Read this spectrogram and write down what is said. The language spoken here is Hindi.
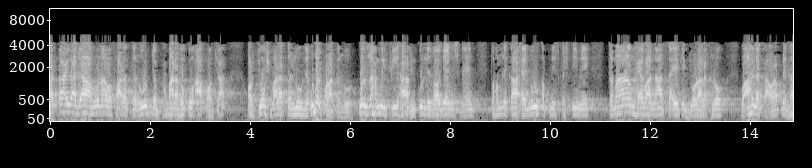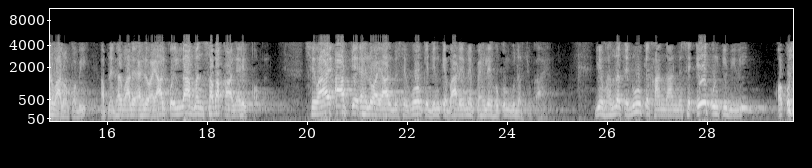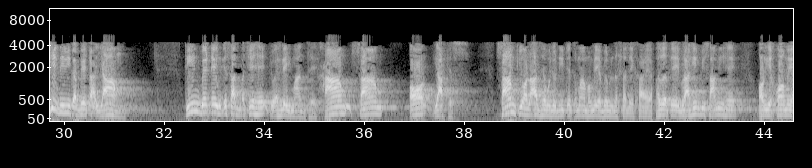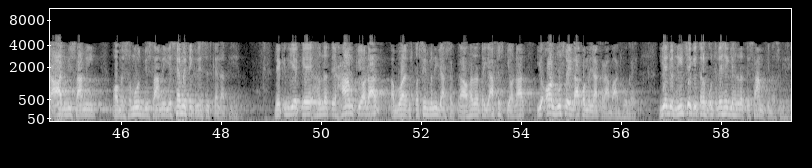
हत्ता जा अमरुना व फारत तनूर, जब हमारा हुक्म आ पहुँचा और जोश वाला तनूर ने उबल पड़ा तनूर। कुल नहमिल फीहा बिनकुल जौजैन इसनैन। तो हमने कहा, ए नूह अपनी इस कश्ती में तमाम हैवानात का एक एक जोड़ा रख लो वह अहल का और अपने घर वालों को भी। अपने घर वाले अहलो अयाल को इल्ला मन सबक कौल। सिवाय आपके अहलो अयाल में से वो कि जिनके बारे में पहले हुक्म गुजर चुका है। ये हज़रत नूह के खानदान में से एक उनकी बीवी और उसी बीवी का बेटा याम। तीन बेटे इनके साथ बचे हैं जो अहले ईमान थे, हाम, साम और याफिस। साम की औलाद है वो जो नीचे तमाम हमने अभी नक्शा देखा है। हज़रत इब्राहिम भी सामी है और ये कौम आद भी सामी, कौम समूद भी सामी, ये सेमेटिक रेसिस कहलाती है। लेकिन ये कि हज़रत हाम की औलाद, अब वह उस तफसील में नहीं जा सकता, और हज़रत याफिस की औलाद, ये और दूसरे इलाकों में जाकर आबाद हो गए। ये जो नीचे की तरफ़ उतरे हैं, ये हज़रत शाम की नस्ल है।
